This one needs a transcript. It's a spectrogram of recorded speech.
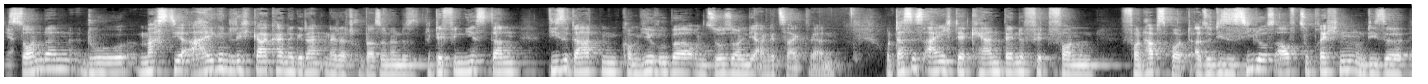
ja. sondern du machst dir eigentlich gar keine Gedanken mehr darüber, sondern du definierst dann, diese Daten kommen hier rüber und so sollen die angezeigt werden. Und das ist eigentlich der Kernbenefit von, von HubSpot, also diese Silos aufzubrechen und diese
